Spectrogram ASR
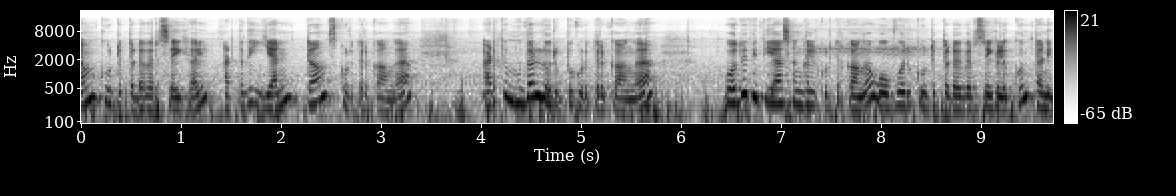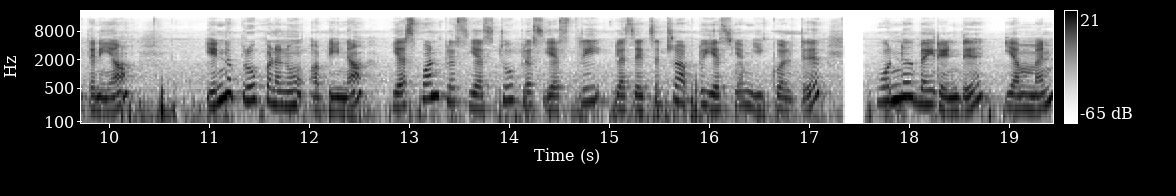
M கூட்டுத்தொடர் வரிசைகள் அடுத்தது என் டேர்ம்ஸ் கொடுத்துருக்காங்க. அடுத்து முதல் உறுப்பு கொடுத்துருக்காங்க. பொது வித்தியாசங்கள் கொடுத்துருக்காங்க. ஒவ்வொரு கூட்டுத்தொடர் வரிசைகளுக்கும் தனித்தனியாக என்ன ப்ரூவ் பண்ணணும் அப்படின்னா S one plus S two plus S three plus extra up to S M equal to ஒன்று பை ரெண்டு M N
